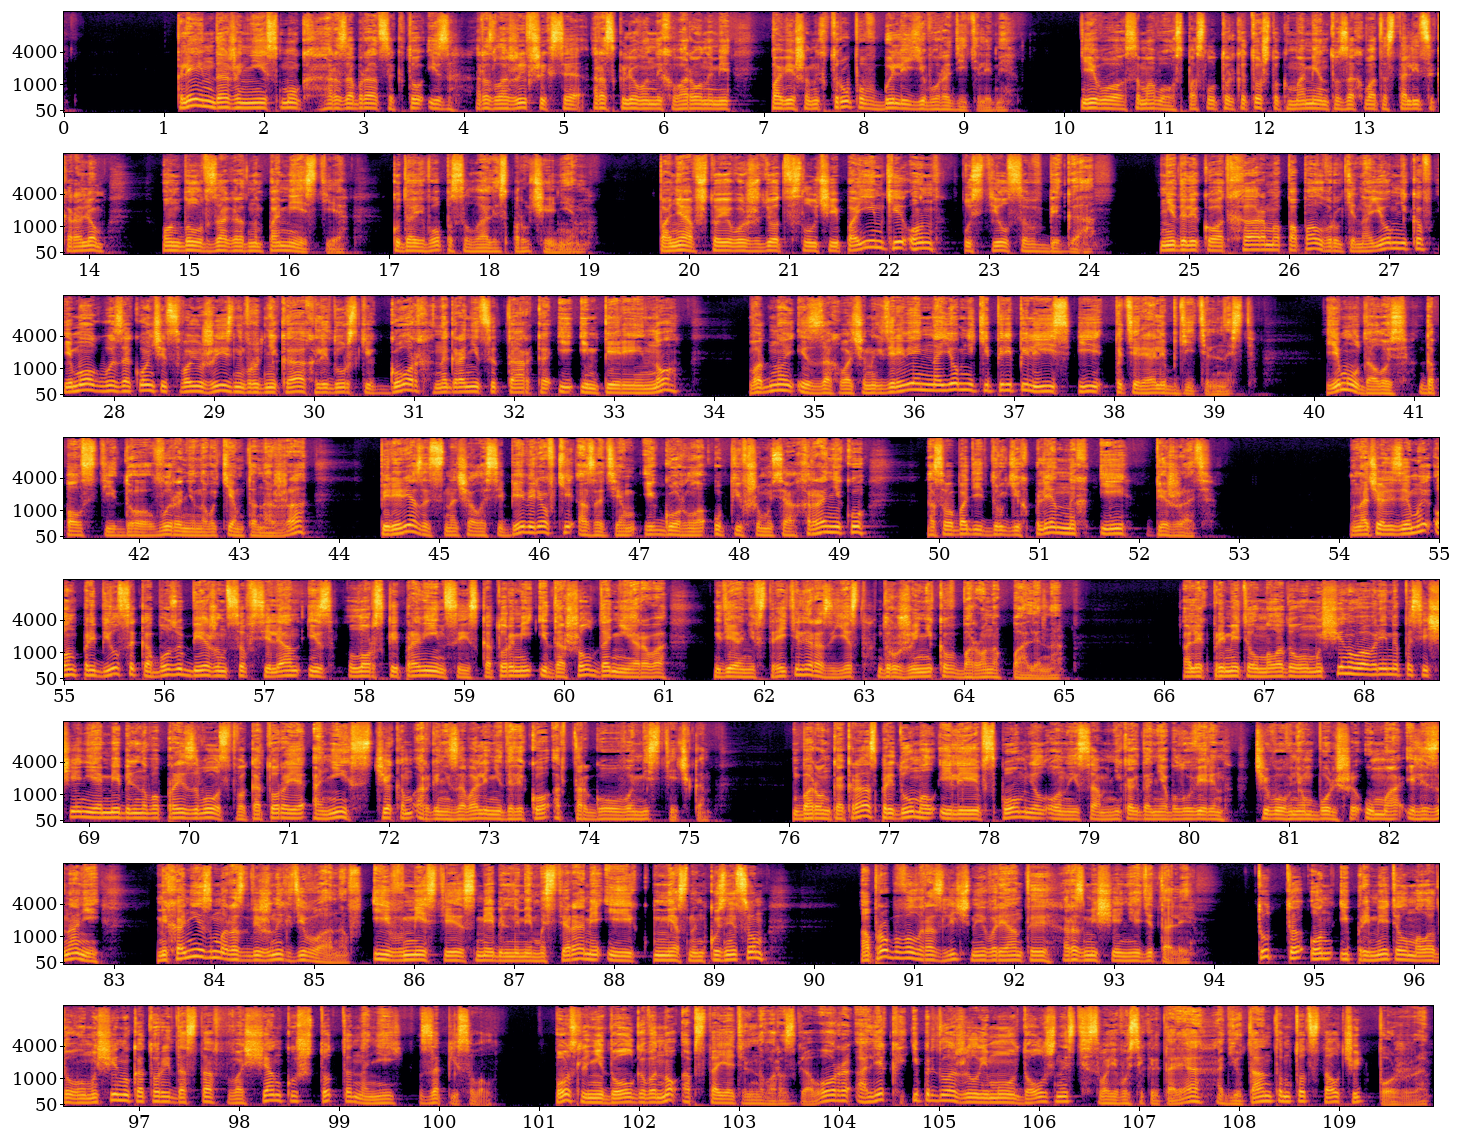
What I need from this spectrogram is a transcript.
Клейн даже не смог разобраться, кто из разложившихся, расклеванных воронами, повешенных трупов были его родителями. Его самого спасло только то, что к моменту захвата столицы королем он был в загородном поместье, куда его посылали с поручением. Поняв, что его ждет в случае поимки, он пустился в бега. Недалеко от Харма попал в руки наемников и мог бы закончить свою жизнь в рудниках Лидурских гор на границе Тарка и Империи, но в одной из захваченных деревень наемники перепились и потеряли бдительность. Ему удалось доползти до выроненного кем-то ножа, перерезать сначала себе веревки, а затем и горло упившемуся охраннику, освободить других пленных и бежать. В начале зимы он прибился к обозу беженцев, селян из Лорской провинции, с которыми и дошел до Нерова, где они встретили разъезд дружинников барона Палина. Олег приметил молодого мужчину во время посещения мебельного производства, которое они с Чеком организовали недалеко от торгового местечка. Барон как раз придумал или вспомнил, он и сам никогда не был уверен, чего в нем больше ума или знаний, механизм раздвижных диванов, и вместе с мебельными мастерами и местным кузнецом опробовал различные варианты размещения деталей. Тут-то он и приметил молодого мужчину, который, достав вощанку, что-то на ней записывал. После недолгого, но обстоятельного разговора Олег и предложил ему должность своего секретаря, адъютантом тот стал чуть позже.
